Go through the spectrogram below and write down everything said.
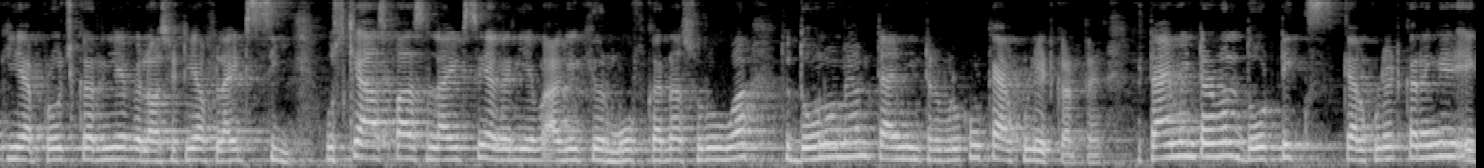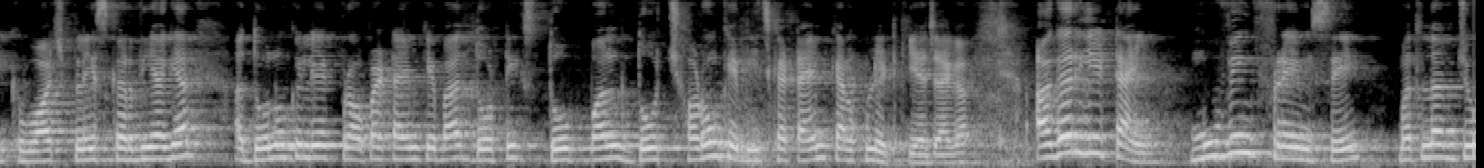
की अप्रोच कर रही है वेलोसिटी ऑफ़ लाइट सी उसके आसपास लाइट से अगर ये आगे की ओर मूव करना शुरू हुआ तो दोनों में हम टाइम इंटरवल को कैलकुलेट करते हैं। तो टाइम इंटरवल दो टिक्स कैलकुलेट करेंगे, एक वॉच प्लेस कर दिया गया, और दोनों के लिए एक प्रॉपर टाइम के बाद दो टिक्स दो पल, दो छड़ों के बीच का टाइम कैलकुलेट किया जाएगा। अगर ये टाइम मूविंग फ्रेम से मतलब जो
